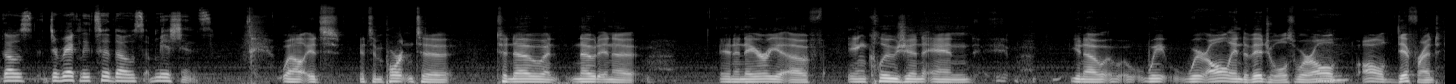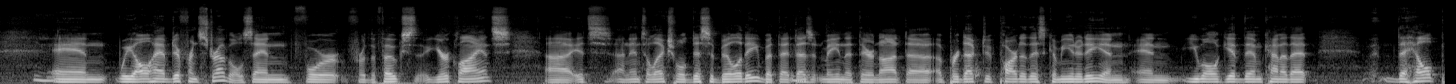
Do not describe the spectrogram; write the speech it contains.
goes directly to those missions. Well, it's it's important to to know and note in a in an area of inclusion and you know we we're all individuals we're all mm-hmm. all different mm-hmm. and we all have different struggles and for for the folks your clients uh, it's an intellectual disability but that mm-hmm. doesn't mean that they're not uh, a productive part of this community and and you all give them kind of that the help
